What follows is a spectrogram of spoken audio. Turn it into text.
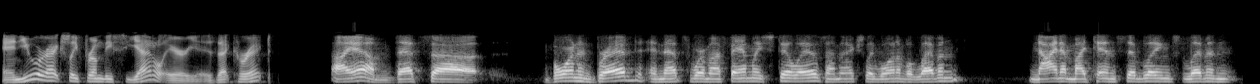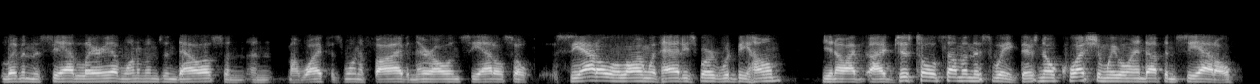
And you are actually from the Seattle area, is that correct? I am. That's uh, born and bred, and that's where my family still is. I'm actually one of 11 nine of my ten siblings live in live in the Seattle area. One of them's in Dallas, and and my wife is one of five, and they're all in Seattle. So Seattle, along with Hattiesburg, would be home. You know, I've I just told someone this week. There's no question we will end up in Seattle.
